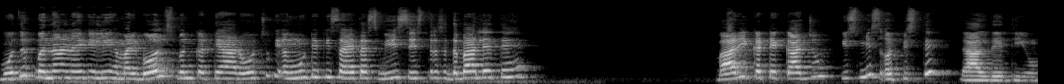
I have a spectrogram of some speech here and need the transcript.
मोदक बनाने के लिए हमारी बॉल्स बनकर तैयार हो चुकी। अंगूठे की सहायता से बीच से इस तरह से दबा लेते हैं। बारीक कटे काजू, किशमिश और पिस्ते डाल देती हूँ।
